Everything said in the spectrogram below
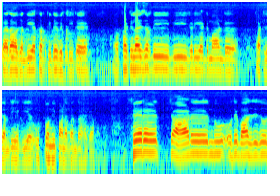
ਪੈਦਾ ਹੋ ਜਾਂਦੀ ਹੈ ਧਰਤੀ ਦੇ ਵਿੱਚ ਹੀ ਤੇ ਫਰਟੀਲਾਈਜ਼ਰ ਦੀ ਵੀ ਜਿਹੜੀ ਹੈ ਡਿਮਾਂਡ ਘਟ ਜਾਂਦੀ ਹੈਗੀ ਹੈ ਉੱਤੋਂ ਨਹੀਂ ਪਾਣਾ ਪੈਂਦਾ ਹੈਗਾ। ਫਿਰ ਝਾੜ ਨੂੰ ਉਹਦੇ ਬਾਅਦ ਜਦੋਂ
